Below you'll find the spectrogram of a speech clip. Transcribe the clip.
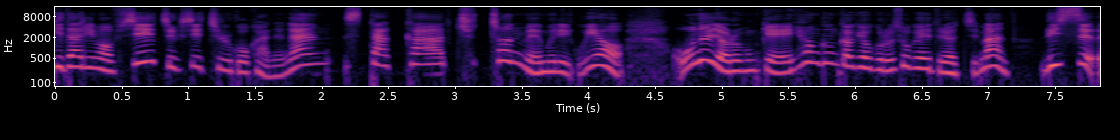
기다림 없이 즉시 출고 가능한 스타카 추천 매물이고요. 오늘 여러분께 현금 가격으로 소개해드렸지만 리스,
